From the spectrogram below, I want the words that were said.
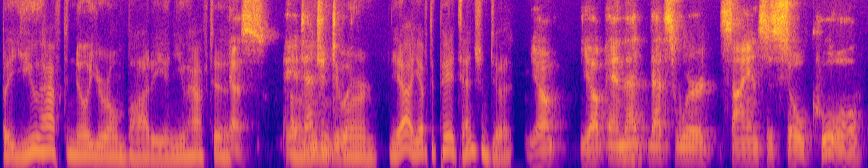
but you have to know your own body and you have to yes pay uh, attention really to it learn. Yeah, you have to pay attention to it. Yep. Yep. And that that's where science is so cool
